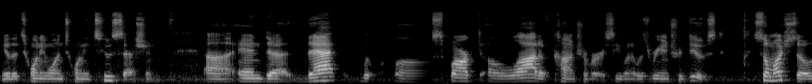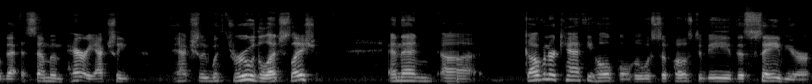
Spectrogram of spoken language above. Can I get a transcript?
you know, the 21 22 session. Uh, and uh, that uh, sparked a lot of controversy when it was reintroduced. So much so that Assemblyman Perry actually actually withdrew the legislation. And then Governor Kathy Hochul, who was supposed to be the savior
